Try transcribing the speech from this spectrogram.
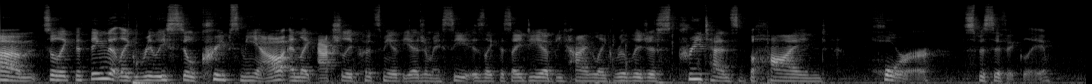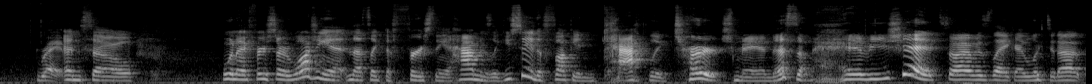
um so like the thing that like really still creeps me out and like actually puts me at the edge of my seat is like this idea behind like religious pretense behind horror specifically right. and so when I first started watching it, and that's like the first thing that happens, like you say the fucking Catholic Church, man, that's some heavy shit. So I was like, I looked it up,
